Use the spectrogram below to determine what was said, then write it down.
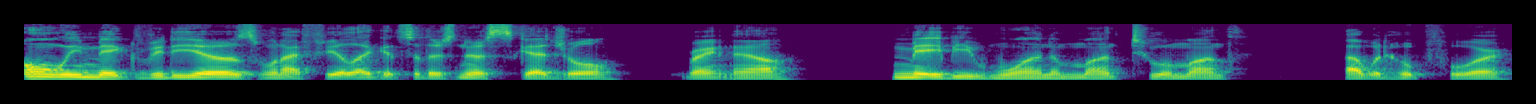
only make videos when I feel like it. So there's no schedule right now. Maybe one a month, two a month. I would hope for.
